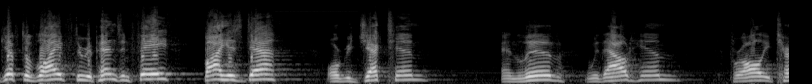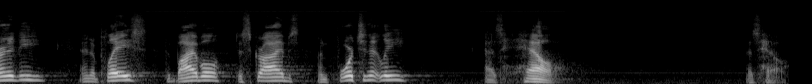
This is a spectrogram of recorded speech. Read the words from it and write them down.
gift of life through repentance and faith by his death, or reject him and live without him for all eternity in a place the Bible describes, unfortunately, as hell. As hell.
